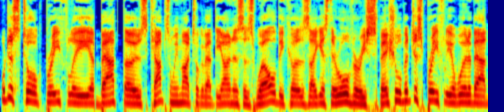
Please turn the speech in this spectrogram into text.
We'll just talk briefly about those cups, and we might talk about the owners as well, because I guess they're all very special. But just briefly, a word about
